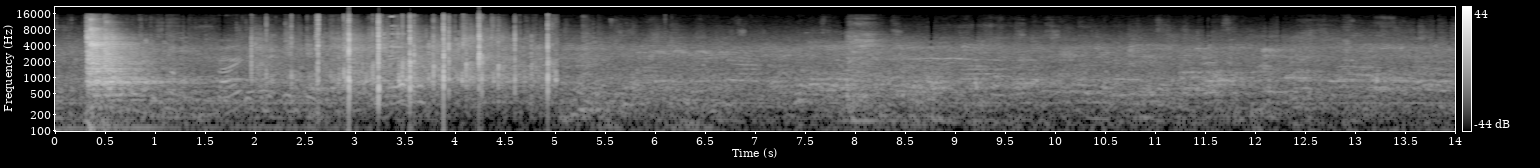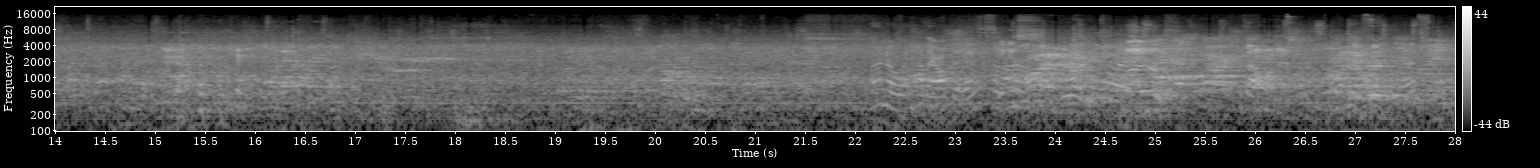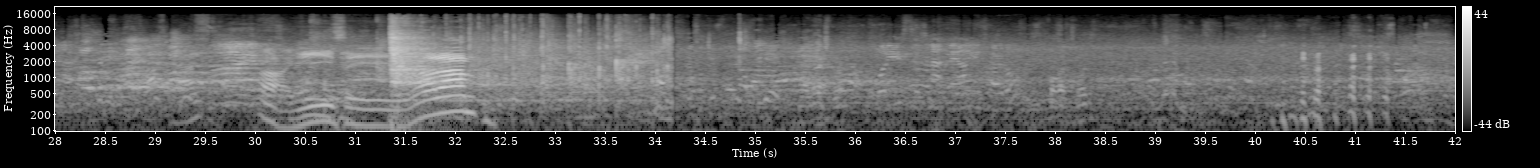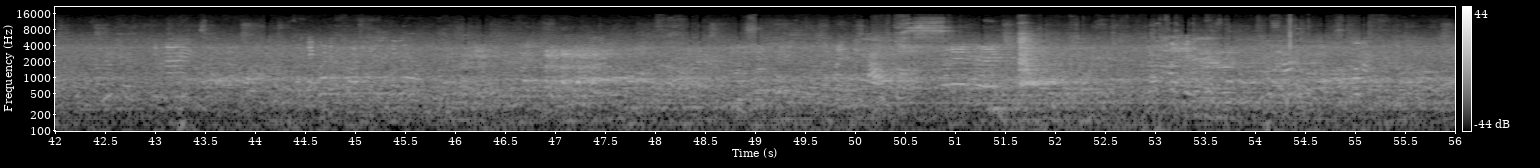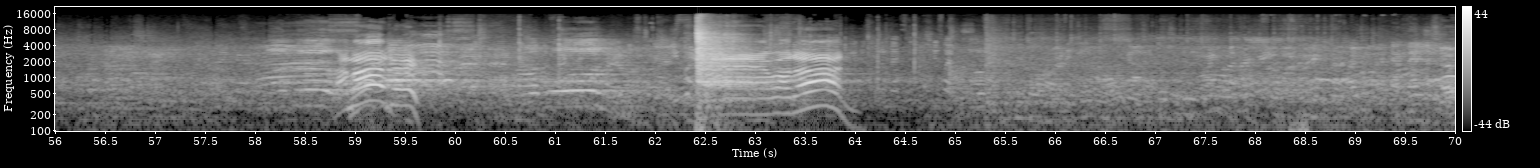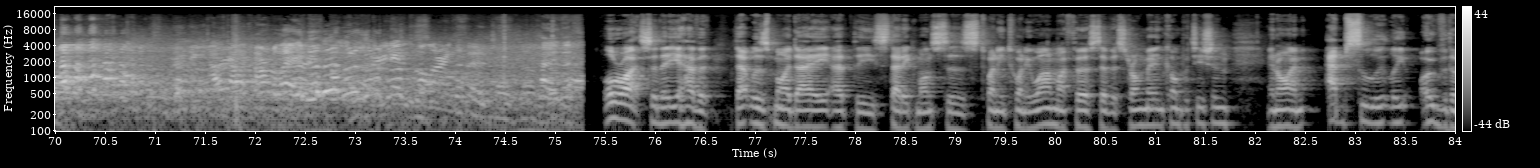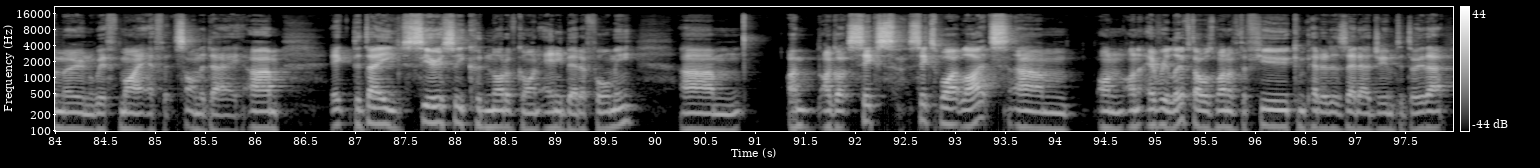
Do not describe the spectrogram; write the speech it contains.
I don't know how they're up there. They just- Oh, done. What are you sitting at now, your total? Come on. Yeah, well done. All right, so there you have it. That was my day at the Static Monsters 2021, my first ever strongman competition, and I'm absolutely over the moon with my efforts on the day. Um, it, the day seriously could not have gone any better for me. Um, I'm, I got six six white lights um, on on every lift. I was one of the few competitors at our gym to do that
